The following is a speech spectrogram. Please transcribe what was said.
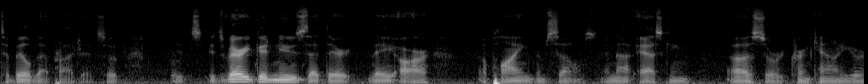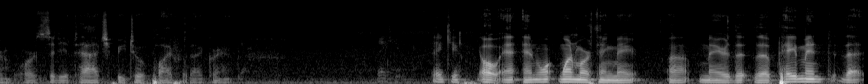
to build that project. So it's, it's very good news that they're, they are applying themselves and not asking us or Kern County or, or City of Tehachapi to apply for that grant. Thank you. Thank you. Oh, and, and one one more thing, Mayor, uh, Mayor, the, the pavement that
